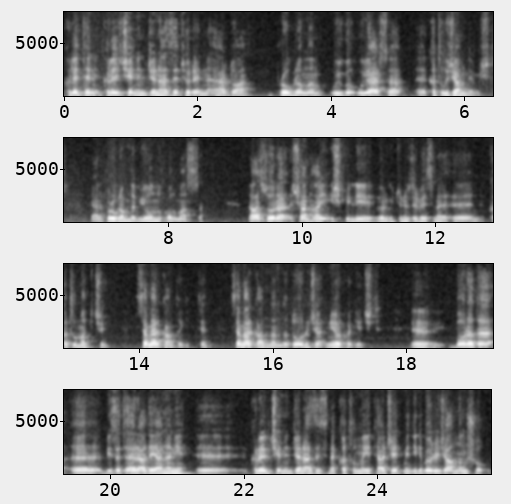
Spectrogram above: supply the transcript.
kraliçenin, kraliçenin cenaze törenine Erdoğan programım uygu, uyarsa e, katılacağım demişti. Yani programda bir yoğunluk olmazsa. Daha sonra Şanghay İşbirliği Örgütü'nün zirvesine e, katılmak için Semerkant'a gitti. Semerkant'tan da doğruca New York'a geçti. E, bu arada e, bize de herhalde yani hani e, kraliçenin cenazesine katılmayı tercih etmediğini böylece anlamış olduk.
